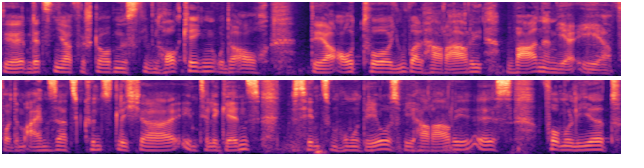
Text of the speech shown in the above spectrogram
Der im letzten Jahr verstorbene Stephen Hawking oder auch der Autor Yuval Harari warnen ja eher vor dem Einsatz künstlicher Intelligenz bis hin zum Homo Deus, wie Harari es formuliert.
